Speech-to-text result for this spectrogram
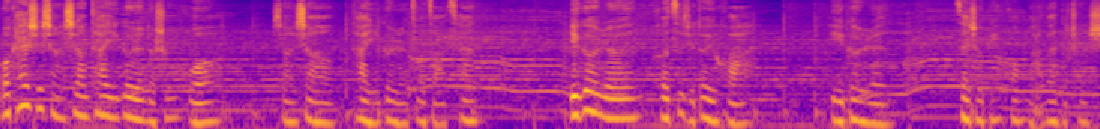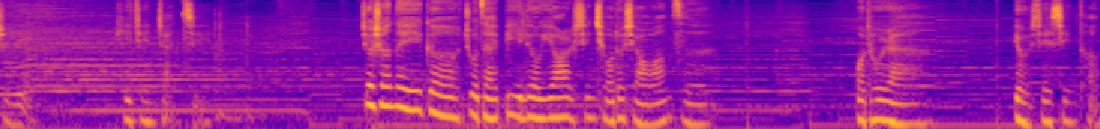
我开始想象他一个人的生活，想象他一个人做早餐，一个人和自己对话，一个人在这兵荒马乱的城市里披荆斩棘，就像那一个住在 B 六一二星球的小王子。我突然有些心疼。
